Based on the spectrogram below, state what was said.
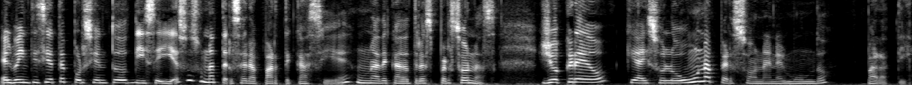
El 27% dice, y eso es una tercera parte casi, ¿eh? una de cada tres personas, yo creo que hay solo una persona en el mundo para ti.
